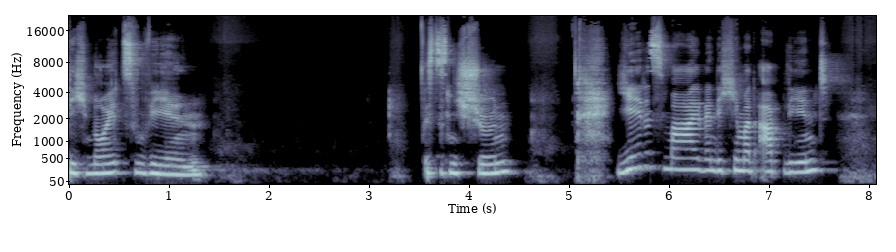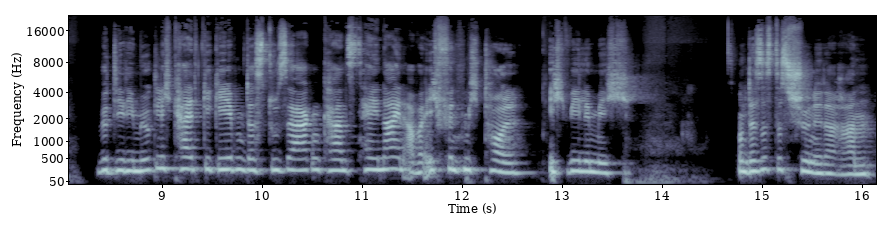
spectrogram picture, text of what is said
dich neu zu wählen. Ist das nicht schön? Jedes Mal, wenn dich jemand ablehnt, wird dir die Möglichkeit gegeben, dass du sagen kannst, hey nein, aber ich finde mich toll, ich wähle mich. Und das ist das Schöne daran.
